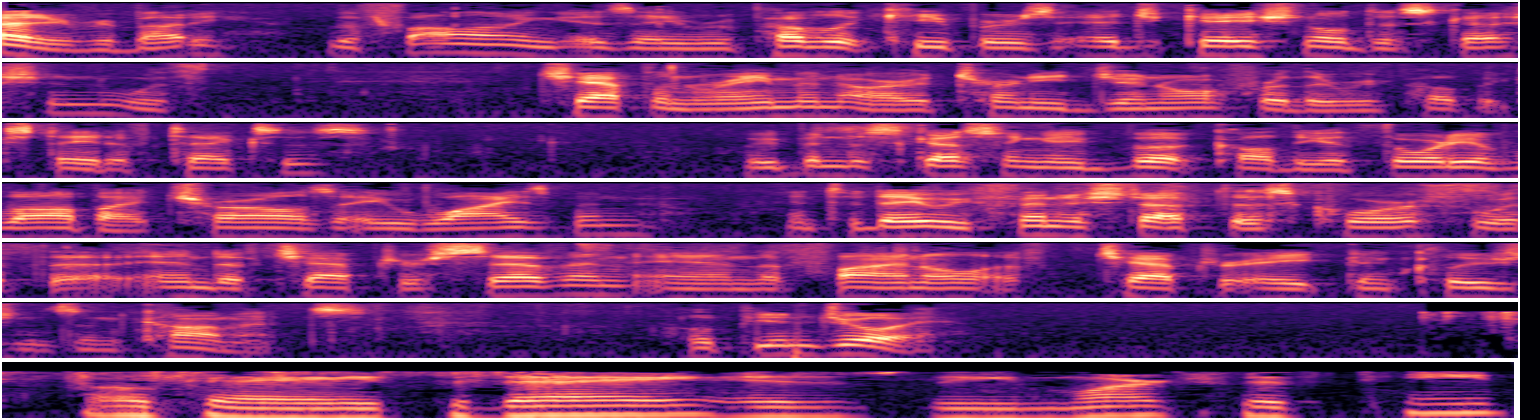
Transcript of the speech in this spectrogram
Howdy, everybody. The following is a Republic Keepers educational discussion with Chaplain Raymond, our Attorney General for the Republic State of Texas. We've been discussing a book called The Authority of Law by Charles A. Weisman, and today we finished up this course with the end of Chapter 7 and the final of Chapter 8 conclusions and comments. Hope you enjoy. Okay, today is the March 15th,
